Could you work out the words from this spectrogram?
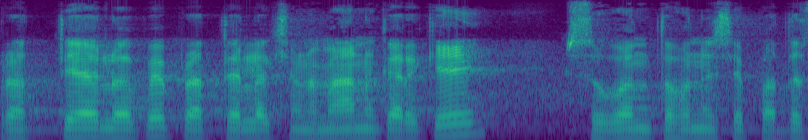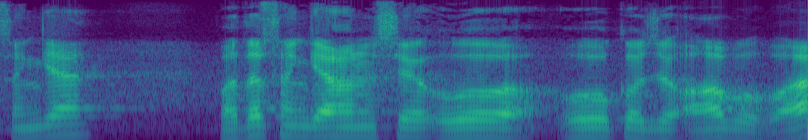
प्रत्यय लोपे प्रत्यय लक्षण मान करके सुबंत होने से पद संज्ञा पद संज्ञा होने से ओ ओ को जो अब हुआ,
